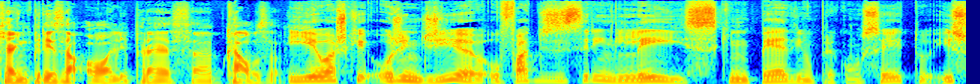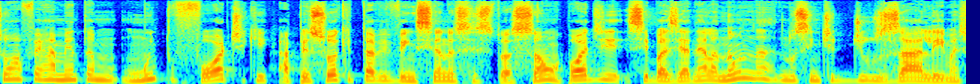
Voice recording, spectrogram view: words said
que a empresa olhe para essa causa. E eu acho que hoje em dia o fato de existirem leis que impedem o preconceito, isso é uma ferramenta muito forte que a pessoa que está vivenciando essa situação pode se basear nela não na, no sentido de usar a lei, mas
